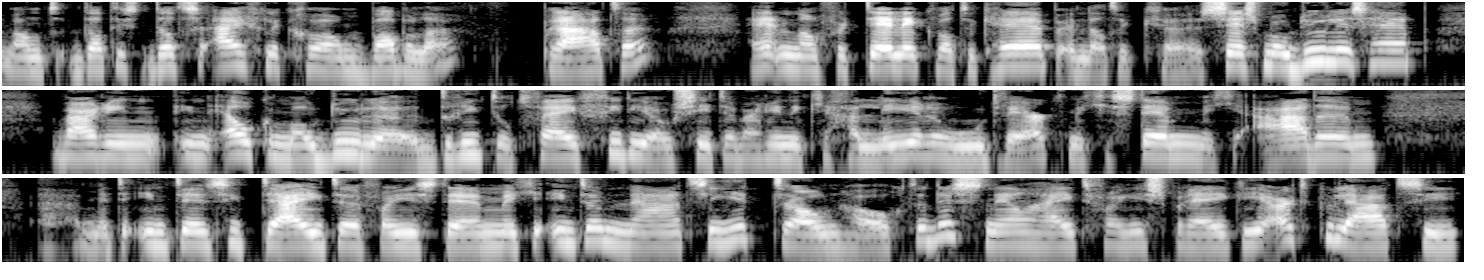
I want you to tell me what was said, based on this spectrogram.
Want dat is, dat is eigenlijk gewoon babbelen, praten. En dan vertel ik wat ik heb en dat ik uh, zes modules heb. Waarin in elke module drie tot vijf video's zitten. Waarin ik je ga leren hoe het werkt met je stem, met je adem. Eh, met de intensiteiten van je stem, met je intonatie, je toonhoogte, de snelheid van je spreken, je articulatie.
